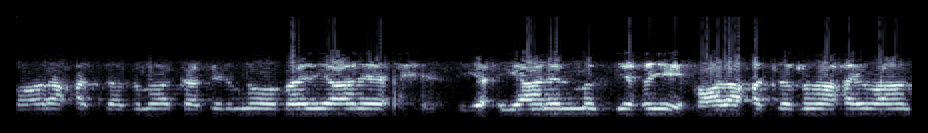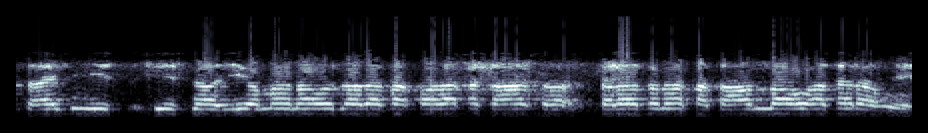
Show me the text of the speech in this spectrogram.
قال حدثنا كثير بن ابي يعني يعني المزدحي قال حدثنا حيوان سعيد بن اسناد يوم نوزر فقال قطع ثلاثنا قطع الله اثره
